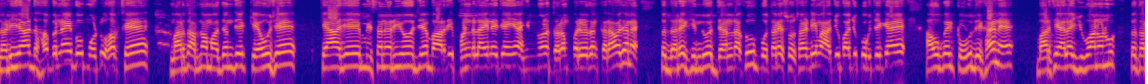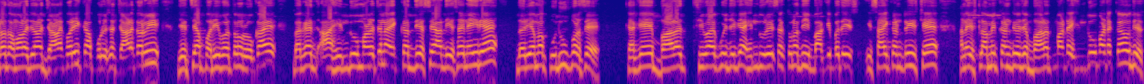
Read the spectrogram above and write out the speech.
નડિયાદ હબ નહીં બહુ મોટું હબ છે. મારે તો આપના માધ્યમથી કહેવું છે કે આ જે મિશનરીઓ જે બહારથી ફંડ લાવીને જે અહીંયા હિન્દુઓને ધર્મ પરિવર્તન કરાવે છે ને, તો દરેક હિન્દુએ ધ્યાન રાખવું, પોતાની સોસાયટીમાં આજુબાજુ કોઈક જગ્યાએ આવું કંઈક ટોળું દેખાય ને, બહારથી આવેલા યુવાનોનું, તો તરત અમારા જેવા જાણ કરી કે આ પોલીસને જાણ કરવી, જેથી આ પરિવર્તન રોકાય. બાકી આ હિન્દુ મળે છે ને, એક જ દેશ, આ દેશે નહીં રહે, દરિયામાં કૂદવું પડશે. કારણ કે ભારત સિવાય કોઈ જગ્યાએ હિન્દુ રહી શકતો નથી. બાકી બધી ઈસાઈ કન્ટ્રીઝ છે અને ઇસ્લામિક કન્ટ્રીઓ છે. ભારત માટે હિન્દુઓ માટે કયો દેશ?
